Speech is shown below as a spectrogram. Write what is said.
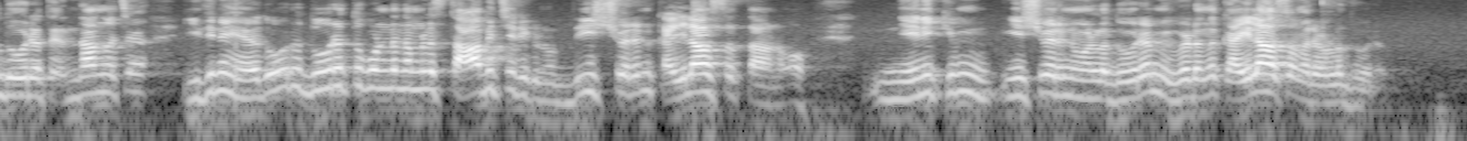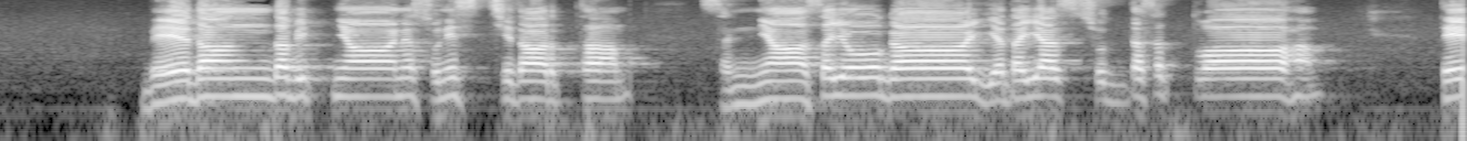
ദൂരത്ത് എന്താന്ന് വെച്ചാൽ ഇതിനെ ഏതോ ഒരു ദൂരത്ത് കൊണ്ട് നമ്മൾ സ്ഥാപിച്ചിരിക്കുന്നു. ഈശ്വരൻ കൈലാസത്താണോ. എനിക്കും ഈശ്വരനുമുള്ള ദൂരം ഇവിടുന്ന് കൈലാസം വരെയുള്ള ദൂരം. വേദാന്ത വിജ്ഞാന സുനിശ്ചിതാർത്ഥ സന്യാസയോഗായതയ ശുദ്ധസത്വാഹ തേ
